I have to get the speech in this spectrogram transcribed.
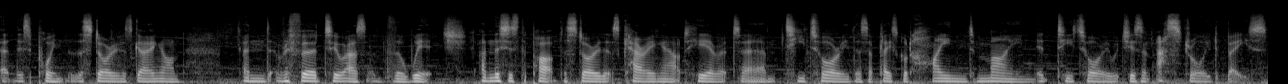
at this point that the story was going on and referred to as the witch. And this is the part of the story that's carrying out here at um, T Tauri. There's a place called Hind Mine at T Tauri, which is an asteroid base,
